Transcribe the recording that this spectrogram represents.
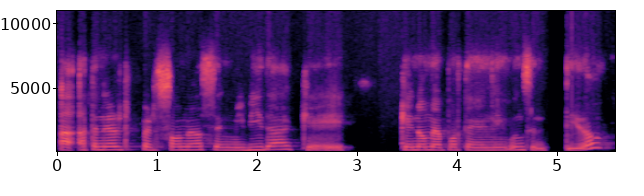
a, tener personas en mi vida que, que no me aporten en ningún sentido,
